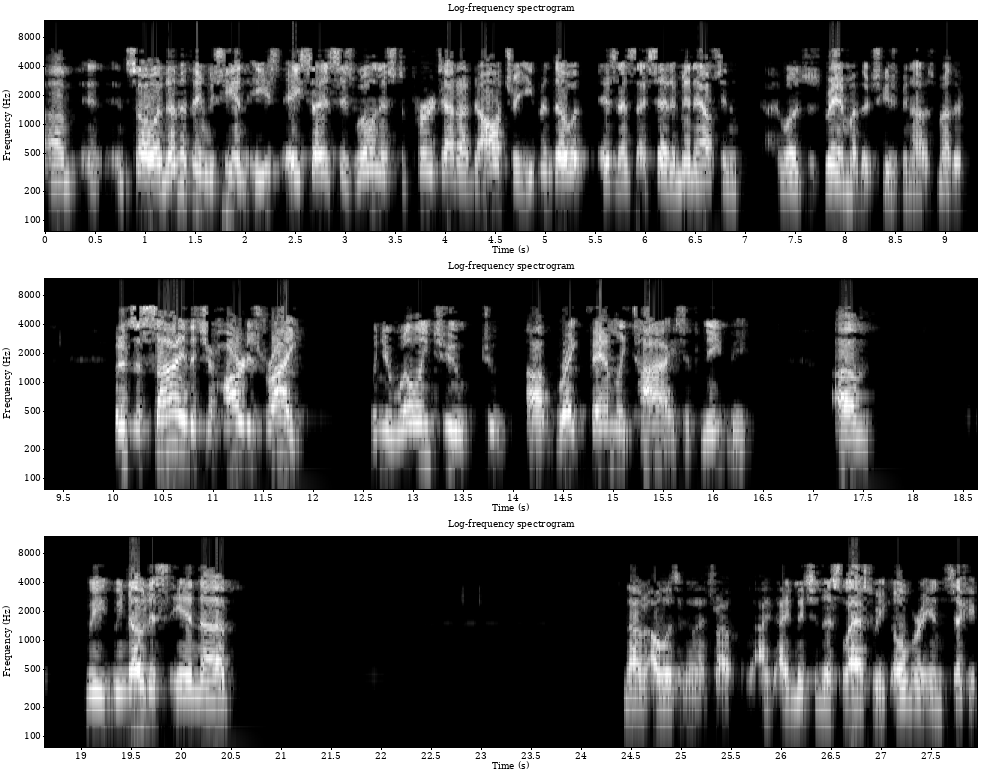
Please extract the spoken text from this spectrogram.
Um, and, and, so another thing we see in Asa is his willingness to purge out idolatry, even though, as, as I said, meant ousting, well, his grandmother, excuse me, not his mother. But it's a sign that your heart is right when you're willing to, to, uh, break family ties if need be. Um, we, we notice in, uh, no, I wasn't going to, I, I mentioned this last week over in Second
